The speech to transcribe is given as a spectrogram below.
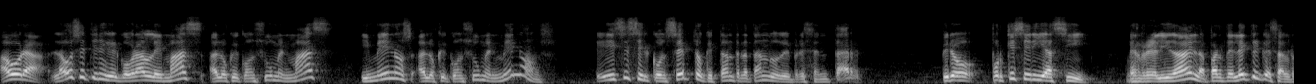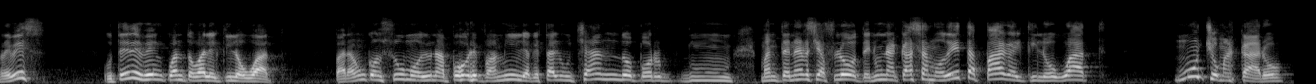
Ahora, ¿la OCE tiene que cobrarle más a los que consumen más y menos a los que consumen menos? ¿Ese es el concepto que están tratando de presentar? Pero, ¿por qué sería así? En realidad, en la parte eléctrica es al revés. Ustedes ven cuánto vale el kilowatt. Para un consumo de una pobre familia que está luchando por mm, mantenerse a flote en una casa modesta, paga el kilowatt mucho más caro,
